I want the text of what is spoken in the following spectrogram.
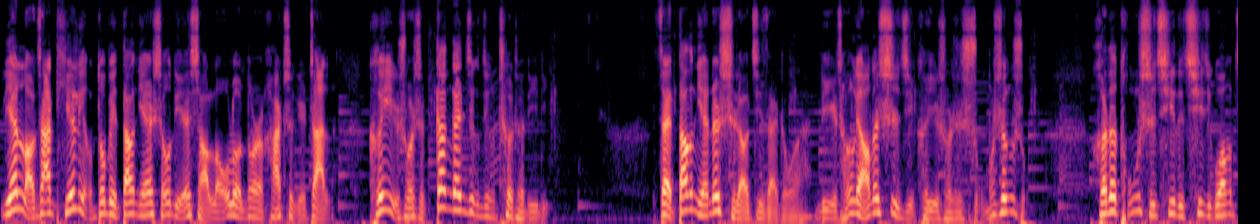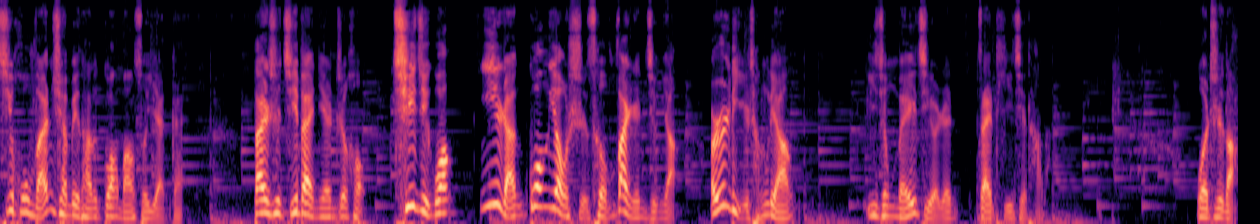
连老家铁岭都被当年手底下小喽啰努尔哈赤给占了，可以说是干干净净、彻彻底底。在当年的史料记载中啊，李成梁的事迹可以说是数不胜数，和他同时期的戚继光几乎完全被他的光芒所掩盖。但是几百年之后，戚继光依然光耀史册，万人敬仰，而李成梁已经没几个人再提起他了。我知道，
